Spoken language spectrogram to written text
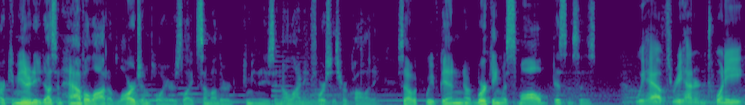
Our community doesn't have a lot of large employers like some other communities in aligning forces for quality. So we've been working with small businesses. We have 320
